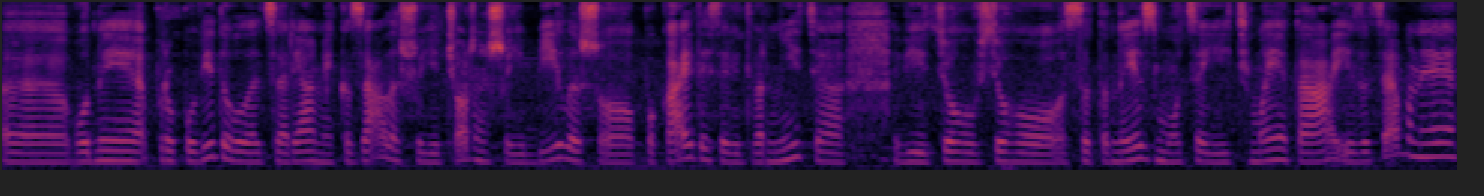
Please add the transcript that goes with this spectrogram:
е, Вони проповідували царям і казали, що є чорне, що є біле, що покайтеся, відверніться від цього всього сатанизму, цієї тьми. Та і за це вони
